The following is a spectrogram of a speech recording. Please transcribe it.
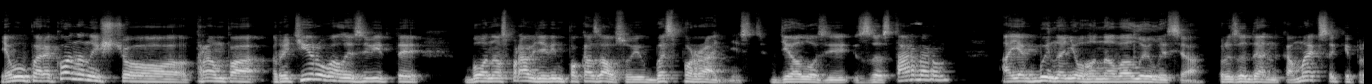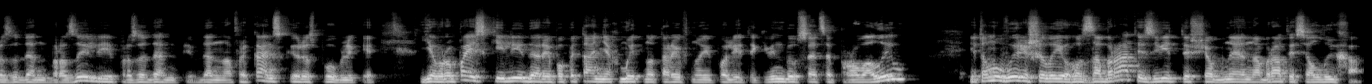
я був переконаний, що Трампа ретірували звідти, бо насправді він показав свою безпорадність в діалозі з Стармером. А якби на нього навалилися президентка Мексики, президент Бразилії, президент Південно-Африканської Республіки, європейські лідери по питаннях митно-тарифної політики, він би все це провалив. І тому вирішили його забрати звідти, щоб не набратися лиха.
